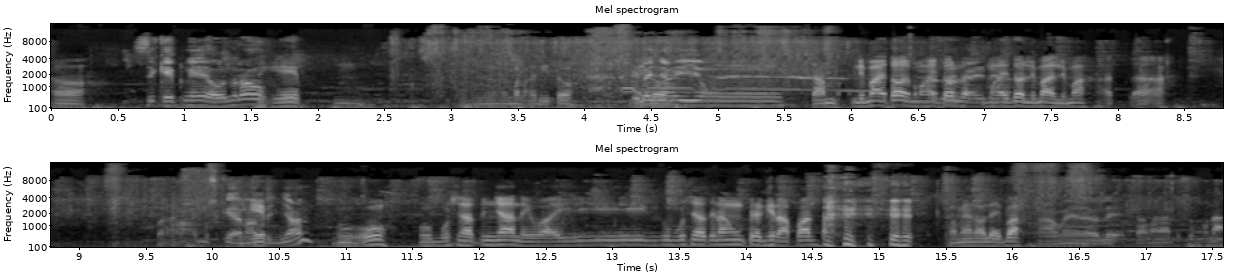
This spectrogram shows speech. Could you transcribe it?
Oh, si Cape ngayon. Ano? sikip. Hmm. Ano malaki dito? Ilan yung iyong Tam- lima ito, mga idol, mga idol, lima, lima. At ah, Amos kaya natin yan? Oo, ubos natin yan. Iwa, ubos natin ang pinaghirapan. Mamaya na ulit ba? Tama yan ulit. Tama natin ito muna.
